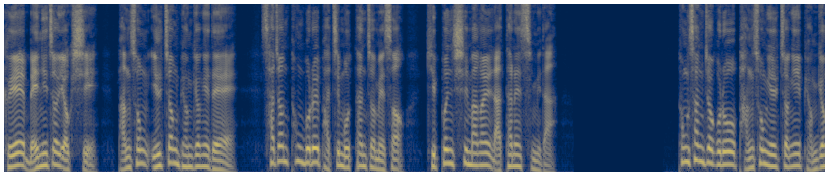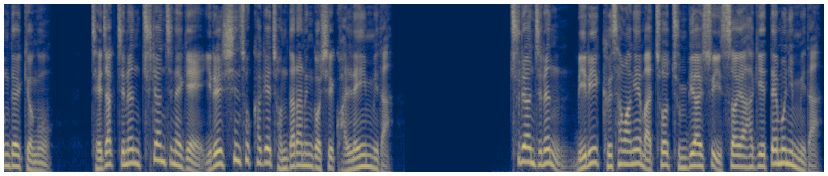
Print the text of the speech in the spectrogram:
그의 매니저 역시 방송 일정 변경에 대해 사전 통보를 받지 못한 점에서 깊은 실망을 나타냈습니다. 통상적으로 방송 일정이 변경될 경우 제작진은 출연진에게 이를 신속하게 전달하는 것이 관례입니다. 출연진은 미리 그 상황에 맞춰 준비할 수 있어야 하기 때문입니다.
